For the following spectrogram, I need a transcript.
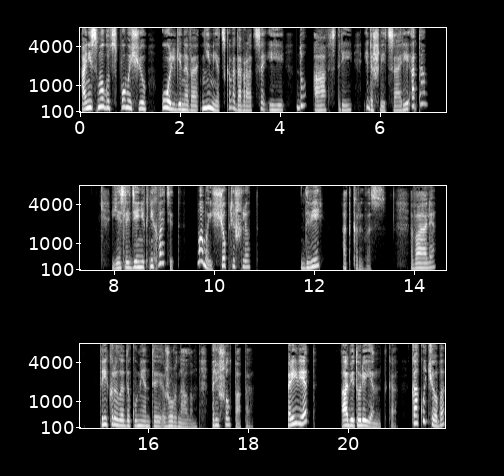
они смогут с помощью Ольгиного немецкого добраться и до Австрии, и до Швейцарии, а там, если денег не хватит, мама еще пришлет. Дверь открылась. Валя прикрыла документы журналом. Пришел папа. — Привет, абитуриентка. Как учеба?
